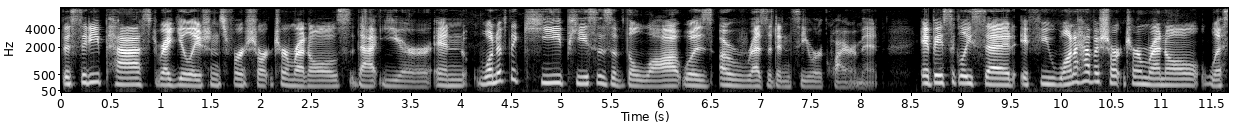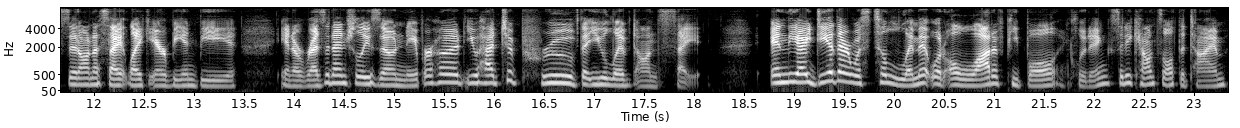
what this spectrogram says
The city passed regulations for short term rentals that year, and one of the key pieces of the law was a residency requirement. It basically said if you want to have a short term rental listed on a site like Airbnb in a residentially zoned neighborhood, you had to prove that you lived on site. And the idea there was to limit what a lot of people, including city council at the time,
